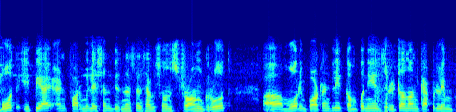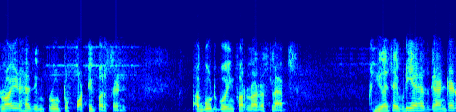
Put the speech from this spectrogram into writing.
Both API and formulation businesses have shown strong growth. Uh, more importantly, company's return on capital employed has improved to 40%. A good going for Laurus Labs. U.S. FDA has granted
